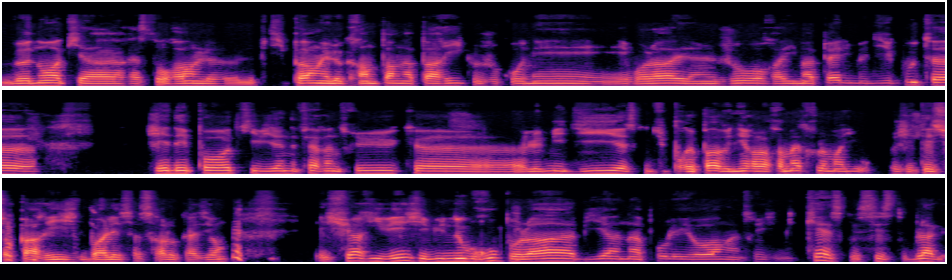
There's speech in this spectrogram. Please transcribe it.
Benoît qui a un restaurant, le, Petit Pan et le Grand Pan à Paris que je connais. Et voilà, un jour, il m'appelle, il me dit, écoute, euh, j'ai des potes qui viennent faire un truc euh, le midi, est-ce que tu pourrais pas venir leur remettre le maillot? J'étais sur Paris, j'ai dit, bon, allez, ça sera l'occasion. Et je suis arrivé, j'ai vu une groupe là, habillé en Napoléon, un truc. Mais qu'est-ce que c'est cette blague?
